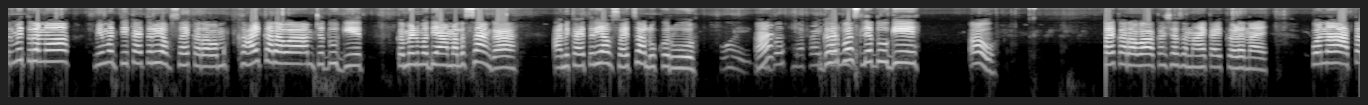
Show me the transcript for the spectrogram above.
तर मित्रांनो मी म्हणते काहीतरी व्यवसाय करावा. मग काय करावा आमच्या दोघीत कमेंटमध्ये आम्हाला सांगा. आम्ही काहीतरी व्यवसाय चालू करू. होय आ? बसल्या काय घर बसल्या दोघी. औ. काय करावा? कशाचं नाही काय कळ नाही. पण आता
